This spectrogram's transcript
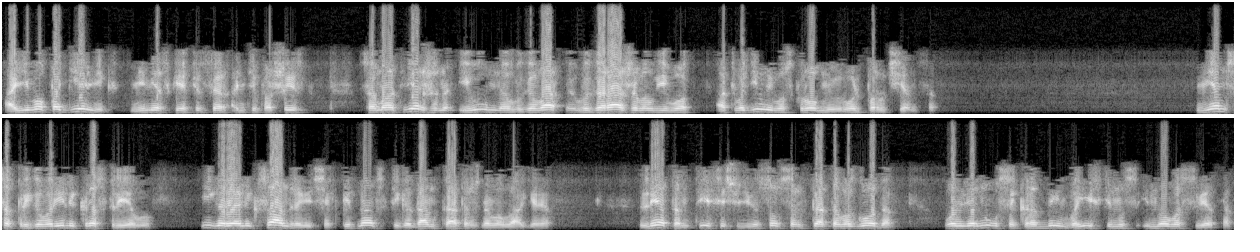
а его подельник, немецкий офицер-антифашист, самоотверженно и умно выгораживал его, отводил его скромную роль порученца. Немца приговорили к расстрелу, Игоря Александровича к 15 годам каторжного лагеря. Летом 1945 года он вернулся к родным воистину с иного света,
